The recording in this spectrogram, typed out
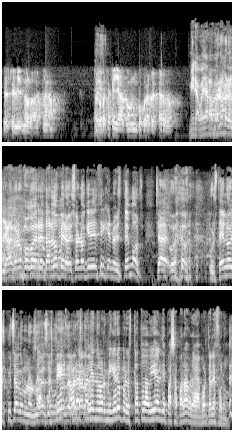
Estoy viéndola, claro. Lo que pasa es que ya con un poco de retardo. Mira, voy a Ah, bueno, pero llega con un poco de retardo, pero eso no quiere decir que no estemos. O sea, usted lo escucha con unos O sea, nueve segundos usted de ahora está retardo. viendo el hormiguero, pero está todavía el de pasapalabra por teléfono.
